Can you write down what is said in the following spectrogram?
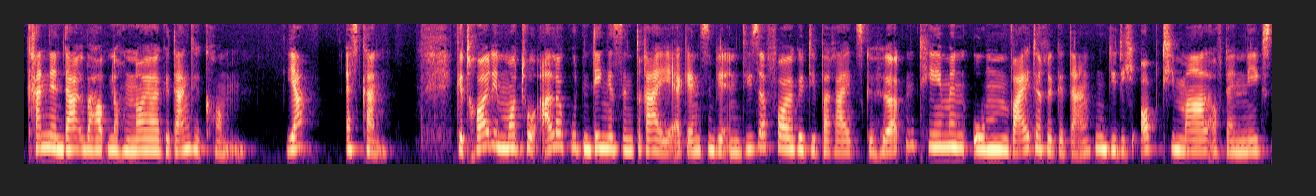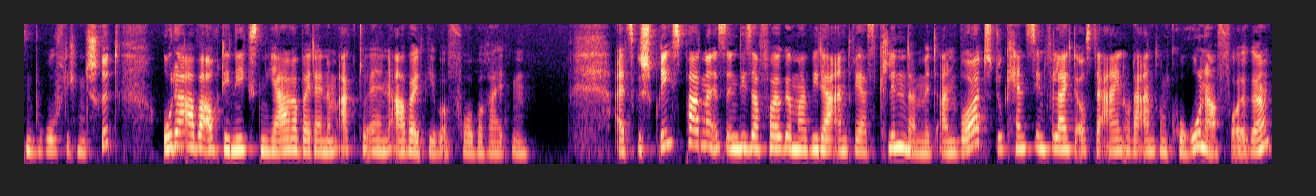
kann denn da überhaupt noch ein neuer Gedanke kommen? Ja, es kann. Getreu dem Motto aller guten Dinge sind drei ergänzen wir in dieser Folge die bereits gehörten Themen um weitere Gedanken, die dich optimal auf deinen nächsten beruflichen Schritt oder aber auch die nächsten Jahre bei deinem aktuellen Arbeitgeber vorbereiten. Als Gesprächspartner ist in dieser Folge mal wieder Andreas Klinder mit an Bord. Du kennst ihn vielleicht aus der ein oder anderen Corona-Folge.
